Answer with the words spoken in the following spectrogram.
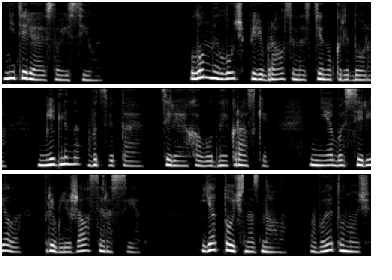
не теряя своей силы. Лунный луч перебрался на стену коридора, медленно выцветая, теряя холодные краски. Небо серело, приближался рассвет. Я точно знала, в эту ночь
